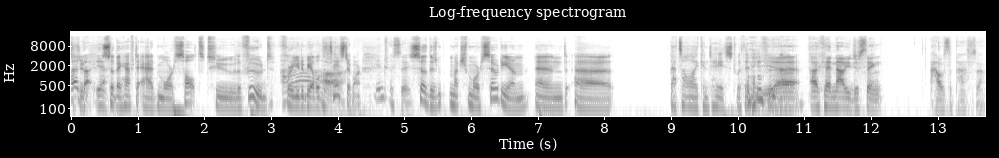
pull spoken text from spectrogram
altitude. that, yeah. So they have to add more salt to the food for you to be able to Ah. taste it more. Interesting. So there's much more sodium, and uh, that's all I can taste with any food. Yeah. Okay. Now you just think, how's the pasta?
